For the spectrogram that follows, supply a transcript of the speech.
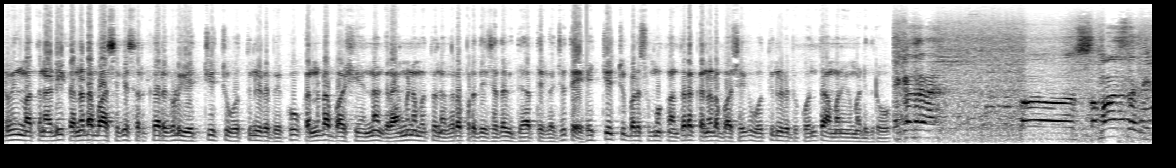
ಅರವಿಂದ್ ಮಾತನಾಡಿ ಕನ್ನಡ ಭಾಷೆಗೆ ಸರ್ಕಾರಗಳು ಹೆಚ್ಚು ಹೆಚ್ಚು ಒತ್ತು ನೀಡಬೇಕು. ಕನ್ನಡ ಭಾಷೆಯನ್ನ ಗ್ರಾಮೀಣ ಮತ್ತು ನಗರ ಪ್ರದೇಶದ ವಿದ್ಯಾರ್ಥಿಗಳ ಜೊತೆ ಹೆಚ್ಚು ಹೆಚ್ಚು ಬಳಸುವ ಮುಖಾಂತರ ಕನ್ನಡ ಭಾಷೆಗೆ ಒತ್ತು ನೀಡಬೇಕು ಅಂತ ಮನವಿ ಮಾಡಿದರು. ಸಮಾಜದಲ್ಲಿ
